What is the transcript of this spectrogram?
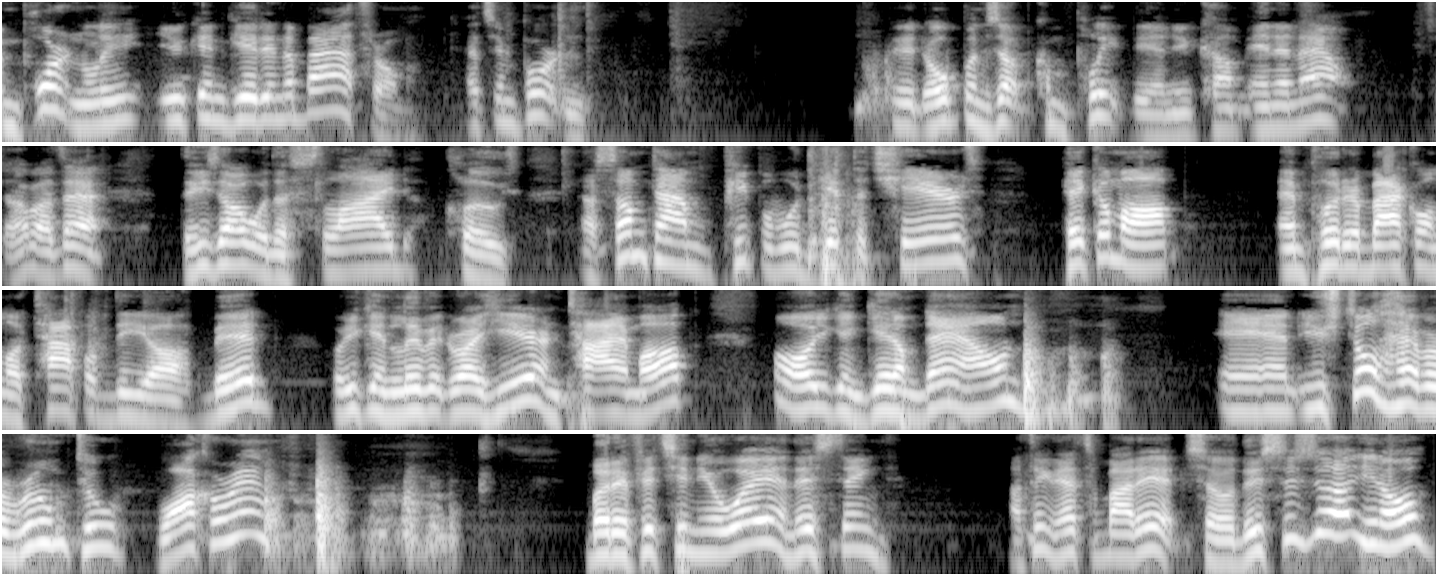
importantly, you can get in the bathroom. That's important. It opens up completely and you come in and out. So how about that? These are with a slide close. Now, sometimes people would get the chairs, pick them up, and put it back on the top of the uh, bed, or you can leave it right here and tie them up, or you can get them down, and you still have a room to walk around. But if it's in your way and this thing, I think that's about it. So this is, uh, you know,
